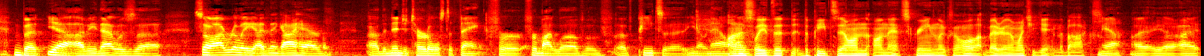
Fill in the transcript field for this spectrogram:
but yeah, I mean that was uh, so. I really I think I have. Uh, the Ninja Turtles to thank for, for my love of, of pizza. You know now. Honestly, the, the the pizza on on that screen looks a whole lot better than what you get in the box. Yeah, I, yeah, I,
